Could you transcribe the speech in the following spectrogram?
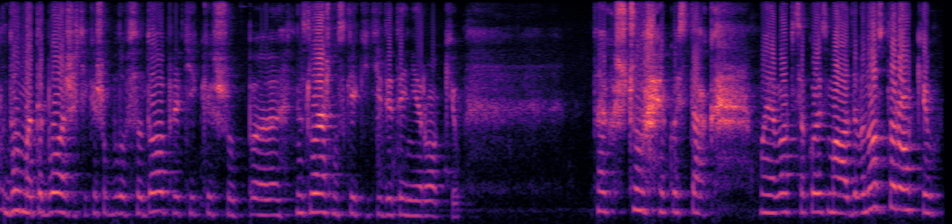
думати, Боже, тільки щоб було все добре, тільки щоб е, незалежно скільки тій дитині років. Так що якось так. Моя бабця колись мала 90 років,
